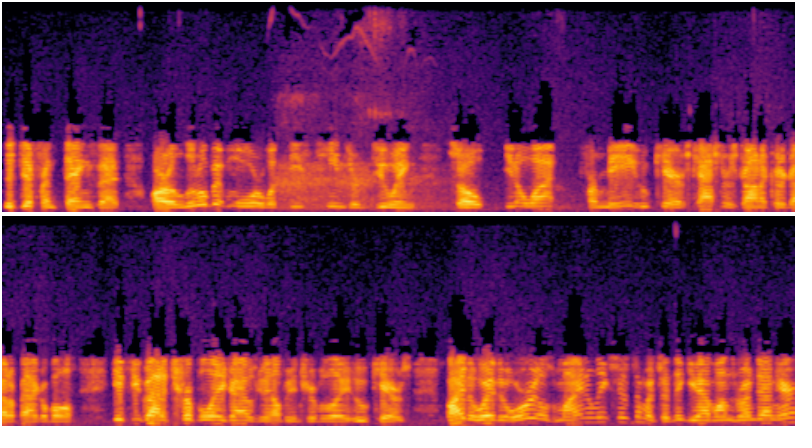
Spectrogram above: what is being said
the different things that are a little bit more what these teams are doing. So you know what? For me, who cares? Cashner's gone. I could have got a bag of balls. If you got a AAA guy who's going to help you in AAA, who cares? By the way, the Orioles minor league system, which I think you have on the rundown here,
